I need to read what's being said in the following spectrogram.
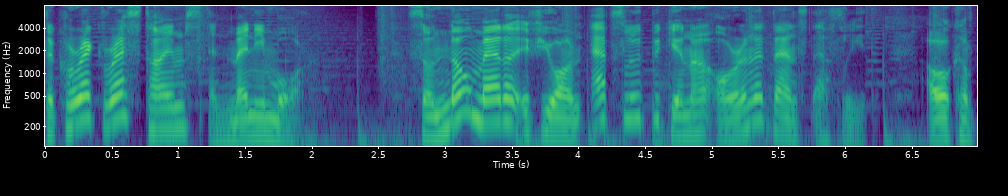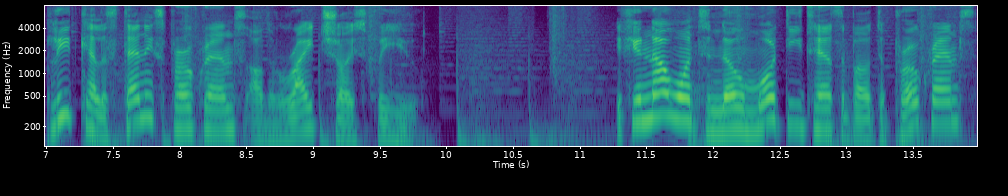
the correct rest times and many more. So no matter if you are an absolute beginner or an advanced athlete, our complete calisthenics programs are the right choice for you. If you now want to know more details about the programs,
